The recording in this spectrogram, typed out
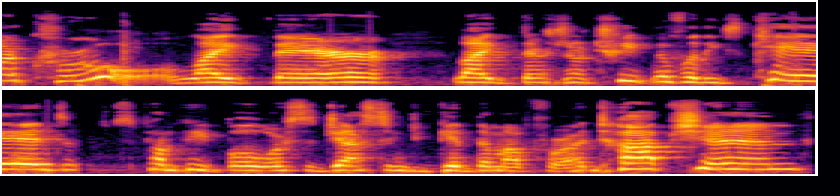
are cruel. Like they're like there's no treatment for these kids. Some people were suggesting to give them up for adoption.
